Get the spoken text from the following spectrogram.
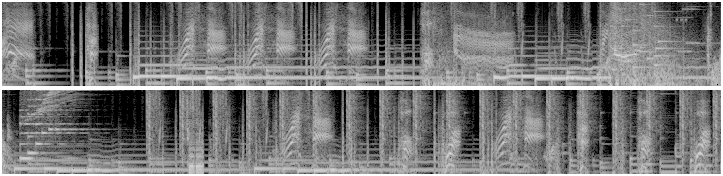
Arr! Ho! Wa! Ha! Ho! Wa! Whoa!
